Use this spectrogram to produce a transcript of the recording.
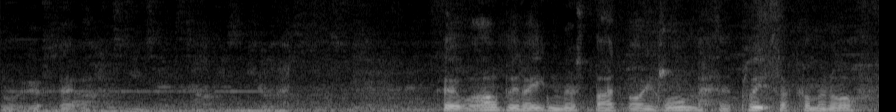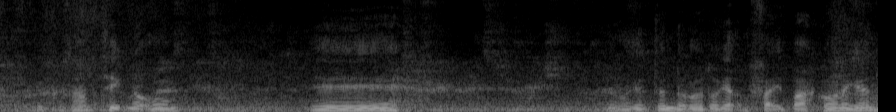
better. Okay, well I'll be riding this bad boy home. The plates are coming off because I'm taking it home. Uh, we get down the road, I'll get them fitted back on again.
